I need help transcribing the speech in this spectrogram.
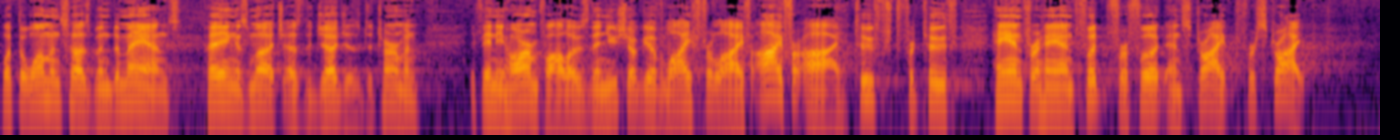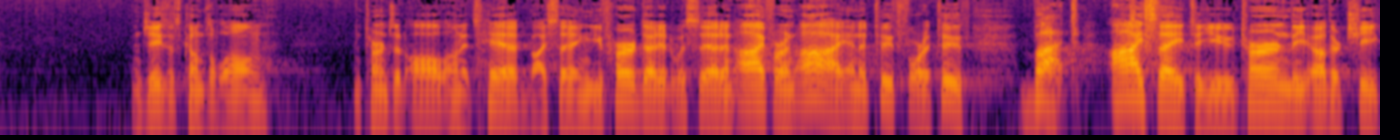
what the woman's husband demands, paying as much as the judges determine. If any harm follows, then you shall give life for life, eye for eye, tooth for tooth, hand for hand, foot for foot, and stripe for stripe. And Jesus comes along and turns it all on its head by saying, You've heard that it was said, an eye for an eye and a tooth for a tooth. But I say to you, turn the other cheek.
